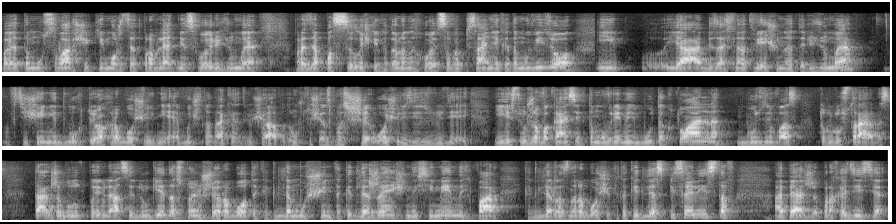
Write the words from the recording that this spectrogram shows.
Поэтому сварщики можете отправлять мне свое резюме, пройдя по ссылочке, которая находится в описании к этому видео. И я обязательно отвечу на это резюме в течение двух-трех рабочих дней. Обычно так я отвечаю, потому что сейчас большие очереди из людей. И если уже вакансия к тому времени будет актуальна, будем вас трудоустраивать. Также будут появляться и другие достойнейшие работы, как для мужчин, так и для женщин, и семейных пар, как для разнорабочих, так и для специалистов. Опять же, проходите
